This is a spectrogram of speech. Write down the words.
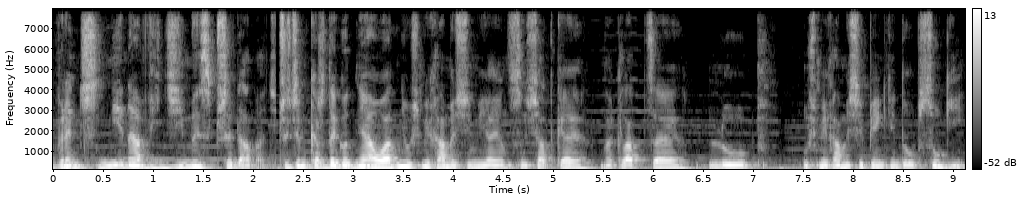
wręcz nienawidzimy sprzedawać. Przy czym każdego dnia ładnie uśmiechamy się mijając sąsiadkę na klatce lub uśmiechamy się pięknie do obsługi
